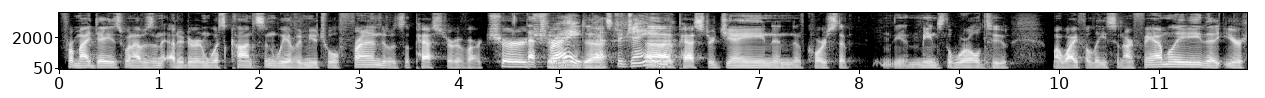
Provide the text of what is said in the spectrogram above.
from my days when I was an editor in Wisconsin, we have a mutual friend. It was the pastor of our church. That's right, uh, Pastor Jane. Uh, pastor Jane, and of course that you know, means the world to my wife Elise and our family that you're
